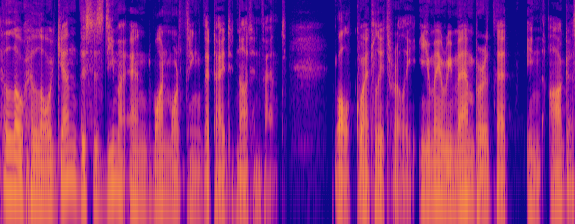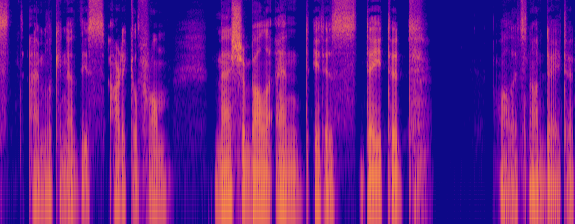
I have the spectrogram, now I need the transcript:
Hello, hello again. This is Dima, and one more thing that I did not invent. Well, quite literally. You may remember that in August, I'm looking at this article from Mashable, and it is dated well, it's not dated.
